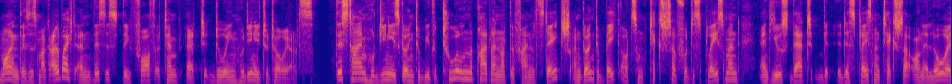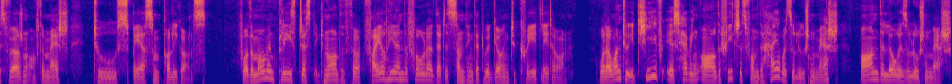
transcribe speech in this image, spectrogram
Moin, this is Mark Albrecht and this is the fourth attempt at doing Houdini tutorials. This time Houdini is going to be the tool in the pipeline, not the final stage. I'm going to bake out some texture for displacement and use that displacement texture on a low-res version of the mesh to spare some polygons. For the moment, please just ignore the third file here in the folder. That is something that we're going to create later on. What I want to achieve is having all the features from the high resolution mesh on the low resolution mesh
